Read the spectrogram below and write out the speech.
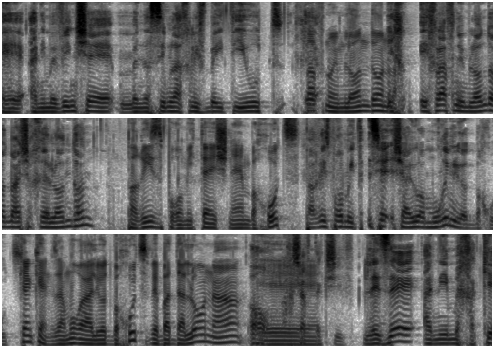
אה, אני מבין שמנסים להחליף ביתיות. החלפנו עם לונדון, הח- החלפנו עם לונדון, מה יש אחרי לונדון? פריז, פרומיטי, שניהם בחוץ. פריז פרומית, ש- שהיו אמורים להיות בחוץ. כן, כן, זה אמור היה להיות בחוץ, ובדלונה... או, אה, עכשיו תקשיב. לזה אני מחכה,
